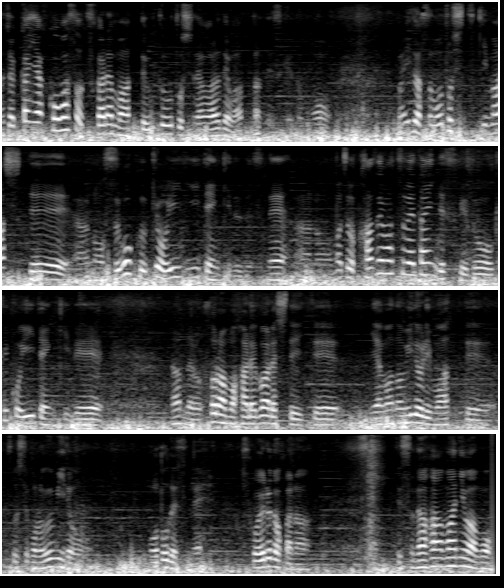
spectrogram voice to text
あ、若干夜行バスの疲れもあってうとうとしながらではあったんですけどもまあ、いざ洲本市着きましてあのすごく今日いいいい天気でですねあの、まあ、ちょっと風は冷たいんですけど結構いい天気でなんだろう空も晴れ晴れしていて山の緑もあってそしてこの海の音ですね。聞こえるのかな？で砂浜にはもう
